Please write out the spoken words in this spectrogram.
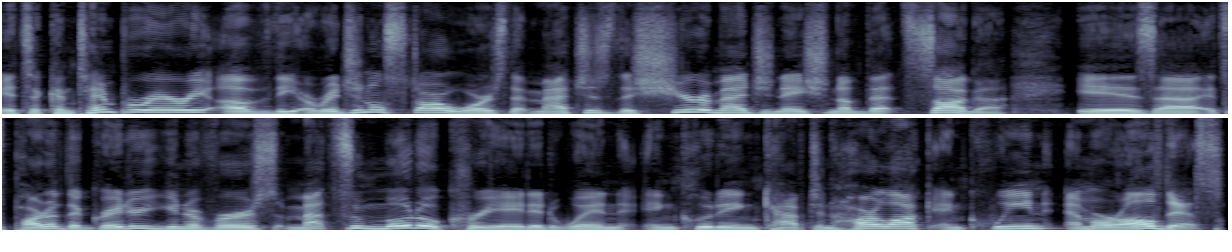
it's a contemporary of the original Star Wars that matches the sheer imagination of that saga. Is uh, It's part of the greater universe Matsumoto created when including Captain Harlock and Queen Emeraldas.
